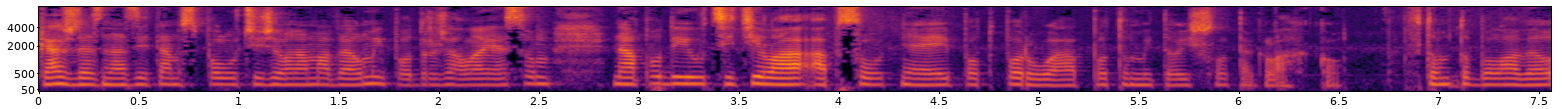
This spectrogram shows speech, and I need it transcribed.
Každá z nás je tam spolu, čiže ona ma veľmi podržala. Ja som na podiu cítila absolútne jej podporu a potom mi to išlo tak ľahko. V tomto bola veľ,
